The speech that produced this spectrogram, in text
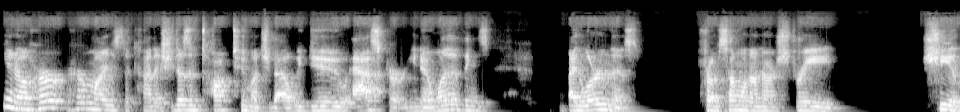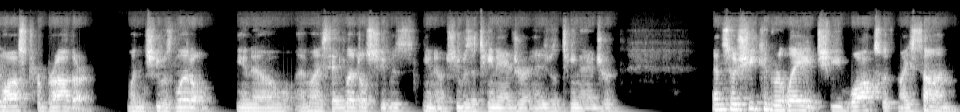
you know, her her mind is the kind of she doesn't talk too much about. We do ask her. You know, one of the things I learned this from someone on our street. She had lost her brother when she was little. You know, and when I say little, she was you know she was a teenager and he was a teenager, and so she could relate. She walks with my son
